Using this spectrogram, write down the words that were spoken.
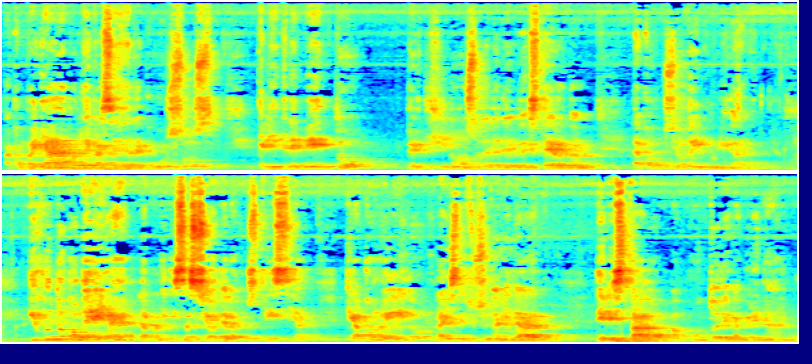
acompañada por la escasez de recursos, el incremento vertiginoso de la deuda externa, la corrupción e impunidad, y junto con ella la politización de la justicia que ha corroído la institucionalidad del Estado a punto de gangrenarlo.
